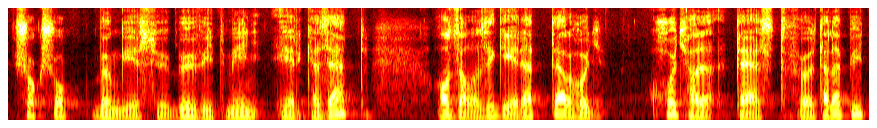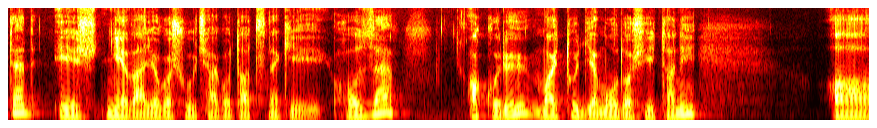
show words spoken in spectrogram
sok-sok böngésző bővítmény érkezett, azzal az ígérettel, hogy hogyha te ezt föltelepíted, és nyilván jogosultságot adsz neki hozzá, akkor ő majd tudja módosítani a,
